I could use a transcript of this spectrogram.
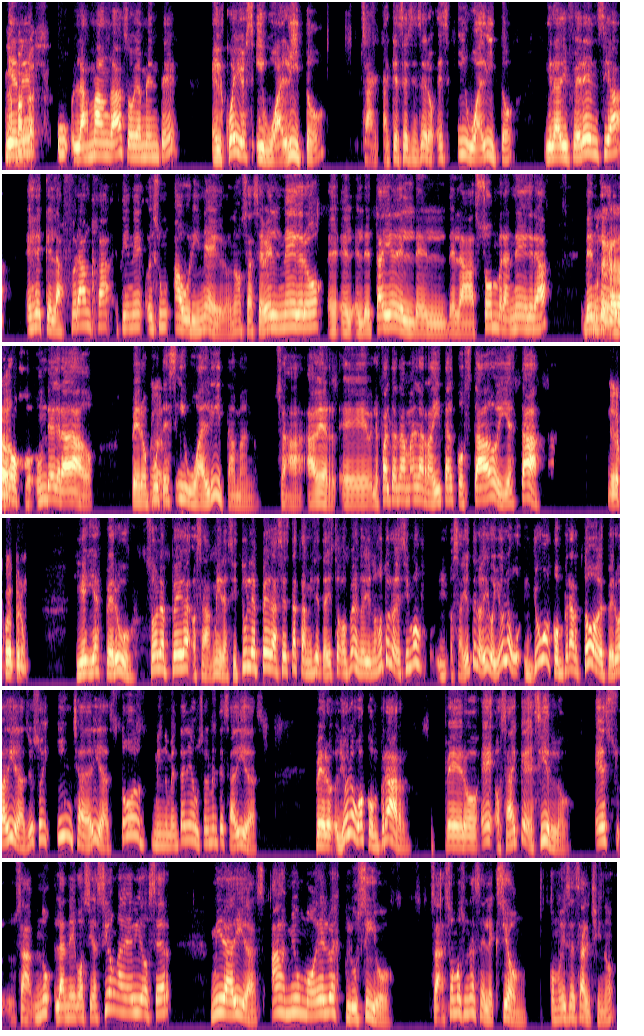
Tiene las mangas, las mangas obviamente. El cuello es igualito. O sea, hay que ser sincero, es igualito. Y la diferencia es de que la franja tiene, es un aurinegro, ¿no? O sea, se ve el negro, el, detalle de la sombra negra dentro del rojo, un degradado. Pero puta, es igualita, mano. O sea, a ver, eh, le falta nada más la rayita al costado y ya está. De la de Perú. Y es Perú. Solo pega, o sea, mira, si tú le pegas esta camiseta y esto, y nosotros lo decimos, o sea, yo te lo digo, yo, lo, yo voy a comprar todo de Perú Adidas. Yo soy hincha de Adidas. Todo mi indumentaria usualmente es Adidas. Pero yo lo voy a comprar. Pero, eh, o sea, hay que decirlo. Es, o sea, no, la negociación ha debido ser, mira Adidas, hazme un modelo exclusivo O sea, somos una selección, como dice Salchi, ¿no?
